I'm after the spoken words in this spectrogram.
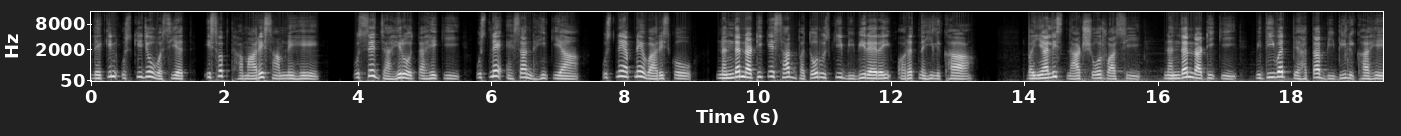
लेकिन उसकी जो वसीयत इस वक्त हमारे सामने है, उससे ज़ाहिर होता है कि उसने ऐसा नहीं किया। उसने अपने वारिस को नंदन राठी के साथ बतौर उसकी बीबी रह रही औरत नहीं लिखा। बयालीस नाट शोर वासी नंदन राठी की विधिवत ब्याहता बीबी लिखा है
